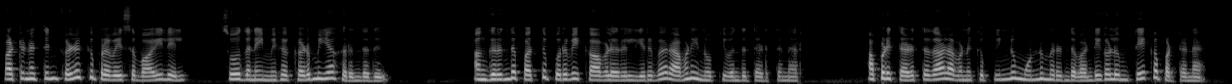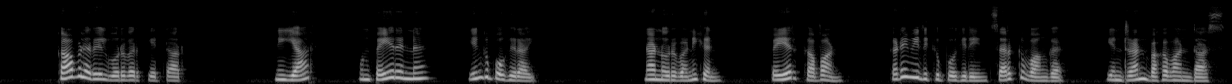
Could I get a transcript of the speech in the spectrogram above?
பட்டணத்தின் கிழக்கு பிரவேச வாயிலில் சோதனை மிக கடுமையாக இருந்தது. அங்கிருந்த பத்து புறவி காவலரில் இருவர் அவனை நோக்கி வந்து தடுத்தனர். அப்படி தடுத்ததால் அவனுக்கு பின்னும் முன்னும் இருந்த வண்டிகளும் தேக்கப்பட்டன. காவலரில் ஒருவர் கேட்டார் நீ யார்? உன் பெயர் என்ன? எங்கு போகிறாய்? நான் ஒரு வணிகன். பெயர் கவான். கடைவீதிக்கு போகிறேன் சரக்கு வாங்க என்றான் பகவான் தாஸ்.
